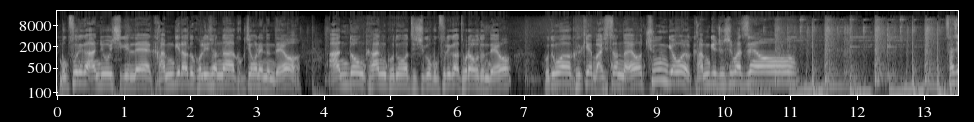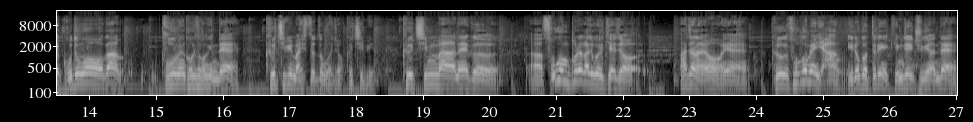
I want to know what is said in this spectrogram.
목소리가 안 좋으시길래 감기라도 걸리셨나 걱정을 했는데요. 안동 간 고등어 드시고 목소리가 돌아오던데요. 고등어가 그렇게 맛있었나요? 추운 겨울 감기 조심하세요. 사실 고등어가 구우면 거기서 거긴데 그 집이 맛있었던 거죠. 그 집이. 그 집만의 그 어, 소금 뿌려가지고 이렇게 저 하잖아요. 예. 그 소금의 양 이런 것들이 굉장히 중요한데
